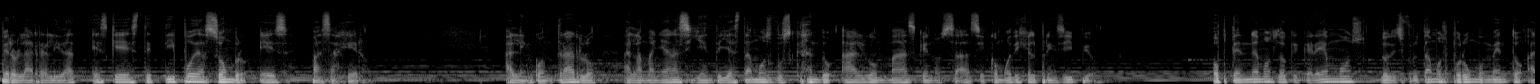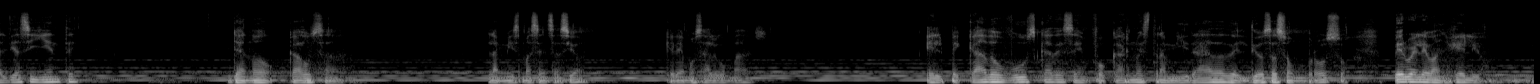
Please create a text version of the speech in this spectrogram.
Pero la realidad es que este tipo de asombro es pasajero al encontrarlo, a la mañana siguiente ya estamos buscando algo más que nos sacie. Como dije al principio, obtenemos lo que queremos, lo disfrutamos por un momento, al día siguiente ya no causa la misma sensación. Queremos algo más. El pecado busca desenfocar nuestra mirada del Dios asombroso, pero el Evangelio,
